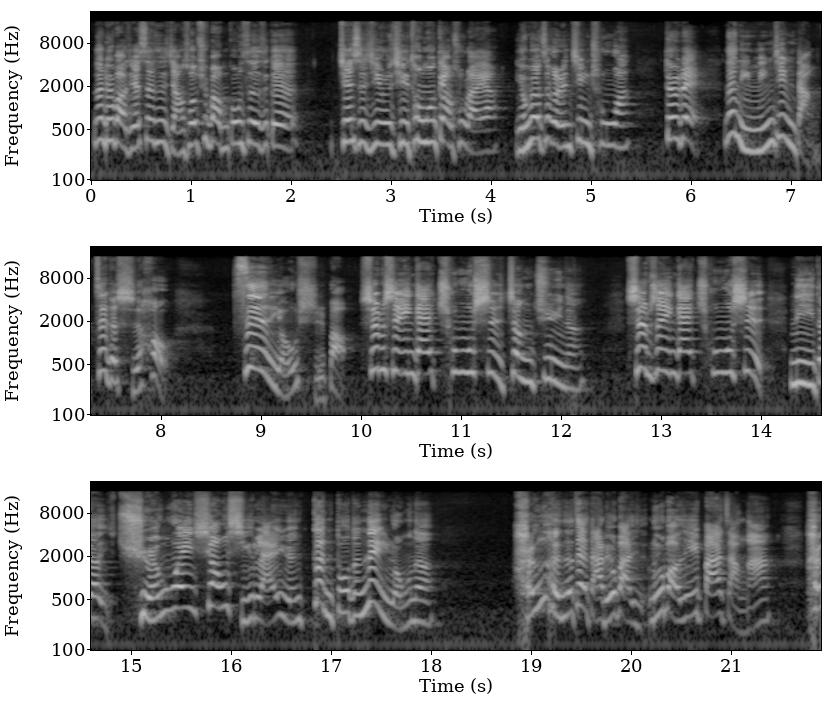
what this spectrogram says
那刘宝杰甚至讲说，去把我们公司的这个。监视记录器通通调出来呀，有没有这个人进出啊？对不对？那你民进党这个时候，自由时报是不是应该出示证据呢？是不是应该出示你的权威消息来源更多的内容呢？狠狠的再打刘宝刘宝杰一巴掌啊！狠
